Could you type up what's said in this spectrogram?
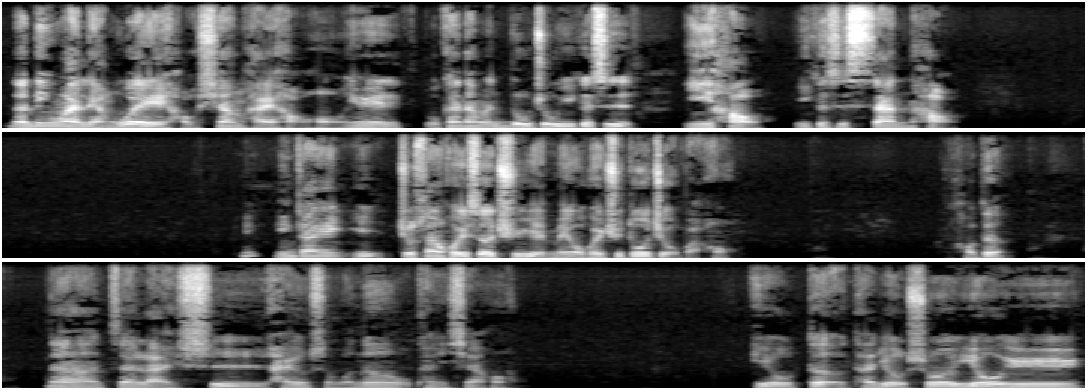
那另外两位好像还好哈，因为我看他们入住一个是一号，一个是三号。应该也就算回社区也没有回去多久吧，吼。好的，那再来是还有什么呢？我看一下哈。有的，他有说，由于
